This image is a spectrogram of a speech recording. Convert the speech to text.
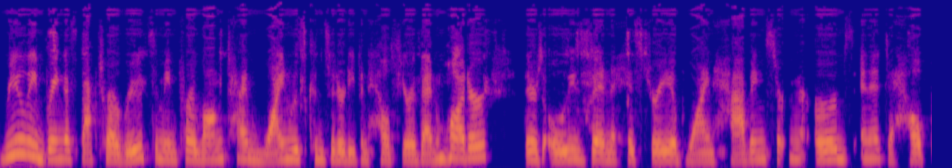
really bring us back to our roots. I mean, for a long time, wine was considered even healthier than water. There's always been a history of wine having certain herbs in it to help.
